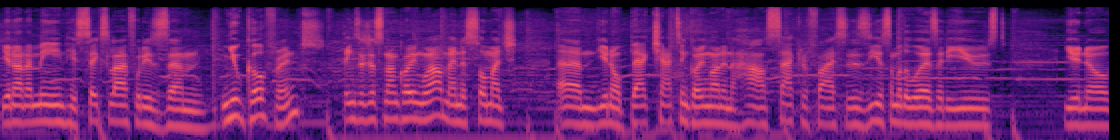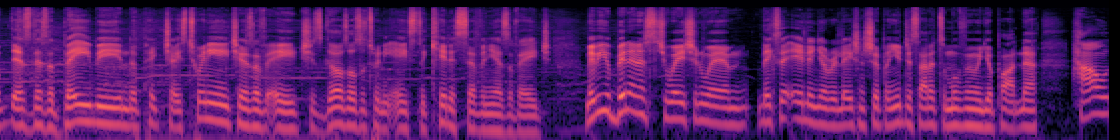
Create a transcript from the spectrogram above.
You know what I mean? His sex life with his um, new girlfriend. Things are just not going well, man. There's so much, um, you know, back chatting going on in the house, sacrifices. These are some of the words that he used. You know, there's there's a baby in the picture. He's 28 years of age. His girl's also 28. The kid is seven years of age. Maybe you've been in a situation where makes it ill in your relationship and you decided to move in with your partner. How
